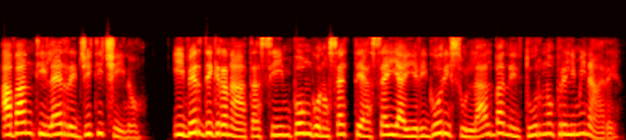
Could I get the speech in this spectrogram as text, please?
avanti l'RG Ticino. I Verde Granata si impongono 7 a 6 ai rigori sull'Alba nel turno preliminare.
